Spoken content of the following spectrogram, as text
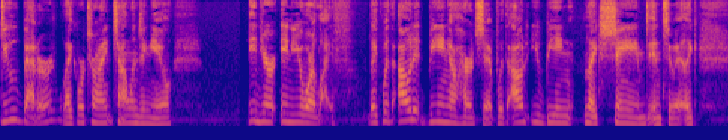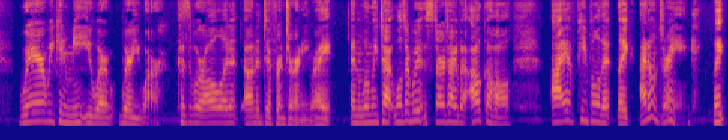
do better, like we're trying challenging you in your in your life. Like without it being a hardship, without you being like shamed into it. Like where we can meet you where where you are because we're all on a, on a different journey, right? And when we talk, we'll start talking about alcohol. I have people that like I don't drink. Like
